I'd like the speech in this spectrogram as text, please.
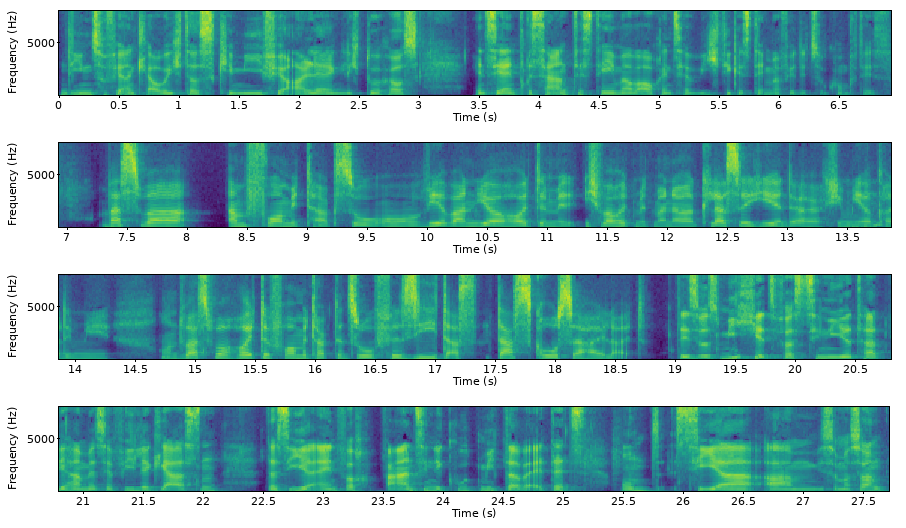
Und insofern glaube ich, dass Chemie für alle eigentlich durchaus ein sehr interessantes Thema, aber auch ein sehr wichtiges Thema für die Zukunft ist. Was war am Vormittag so. Wir waren ja heute mit, ich war heute mit meiner Klasse hier in der Chemieakademie. Mhm. Und was war heute Vormittag denn so für Sie das, das große Highlight? Das, was mich jetzt fasziniert hat, wir haben ja sehr viele Klassen, dass ihr einfach wahnsinnig gut mitarbeitet und sehr, ähm, wie soll man sagen,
